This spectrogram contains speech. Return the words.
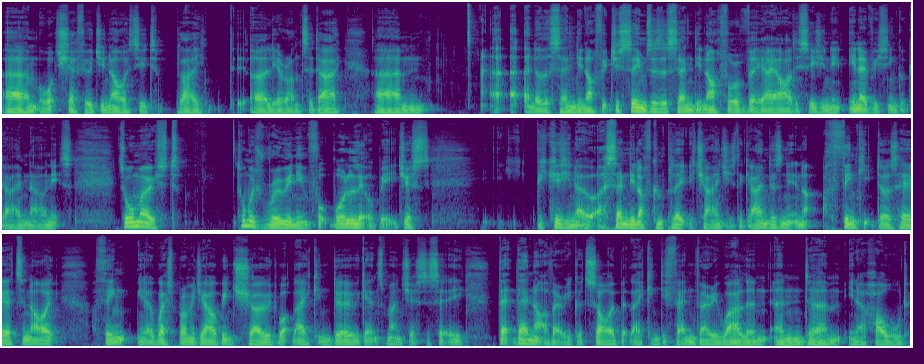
Um, I watched Sheffield United play earlier on today. Um, another sending off. It just seems as a sending off or a VAR decision in, in every single game now, and it's it's almost it's almost ruining football a little bit. Just because you know a sending off completely changes the game, doesn't it? And I think it does here tonight. I think you know West Bromwich Albion showed what they can do against Manchester City. They're, they're not a very good side, but they can defend very well and and um, you know hold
